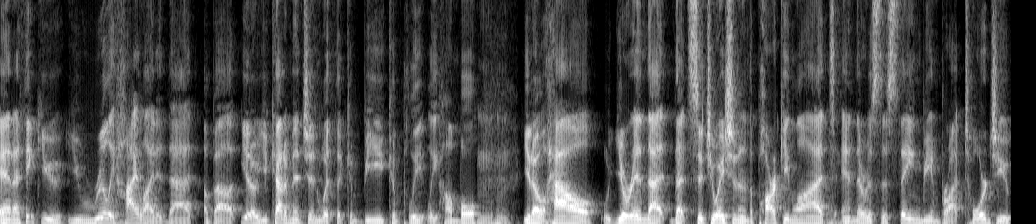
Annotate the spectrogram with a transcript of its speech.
And I think you you really highlighted that about you know you kind of mentioned with the can be completely humble, mm-hmm. you know how you're in that that situation in the parking lot mm-hmm. and there was this thing being brought towards you.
